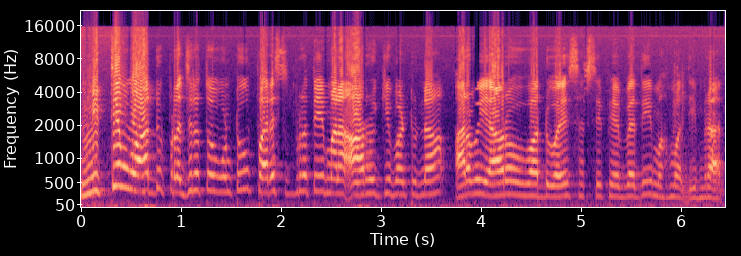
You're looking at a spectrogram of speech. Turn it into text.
నిత్యం వార్డు ప్రజలతో ఉంటూ పరిశుభ్రతే మన ఆరోగ్యం అంటున్న అరవై ఆరవ వార్డు వైఎస్ఆర్సీపీ అభ్యర్థి మహమ్మద్ ఇమ్రాన్.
